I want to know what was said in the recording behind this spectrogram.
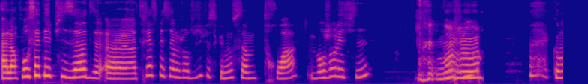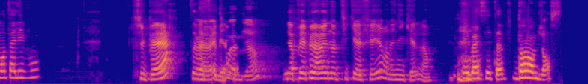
Alors pour cet épisode euh, très spécial aujourd'hui, puisque nous sommes trois. Bonjour les filles. Bonjour. Comment allez-vous? Super, ça va Bah très ouais, bien. tout va bien. On a préparé nos petits cafés, on est nickel là. Eh ben c'est top, dans l'ambiance.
